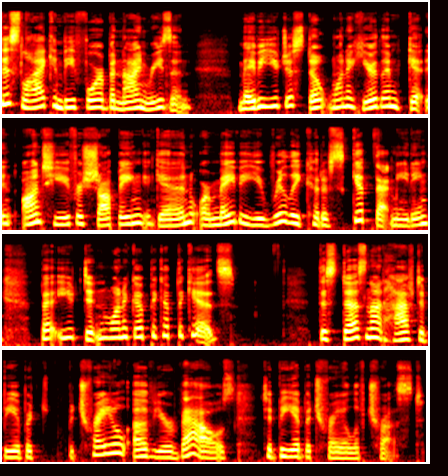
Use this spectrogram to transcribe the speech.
This lie can be for a benign reason. Maybe you just don't want to hear them getting onto you for shopping again, or maybe you really could have skipped that meeting, but you didn't want to go pick up the kids. This does not have to be a betrayal of your vows to be a betrayal of trust.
